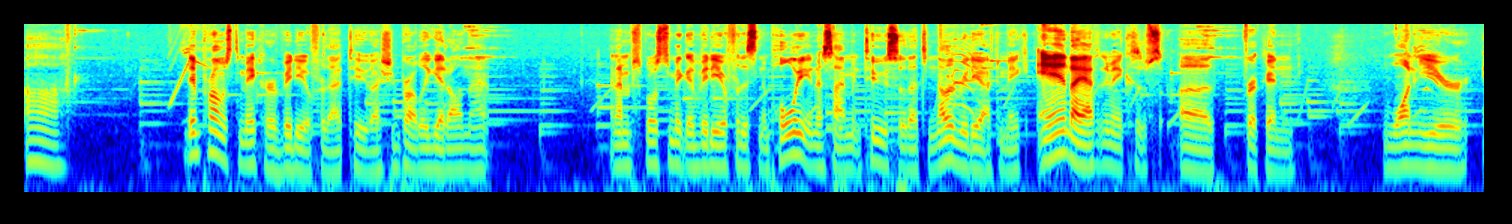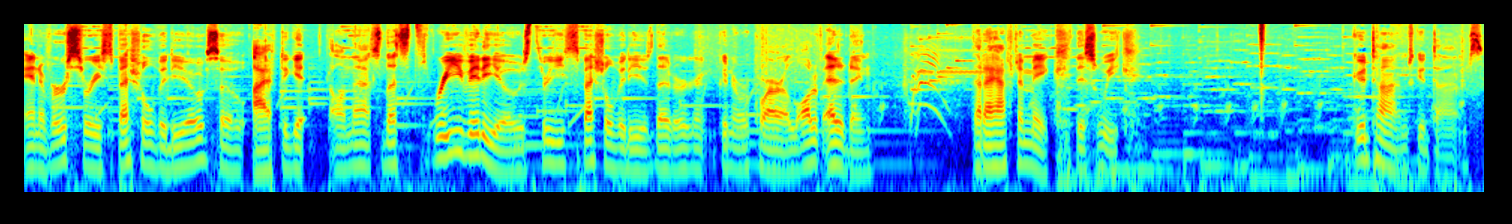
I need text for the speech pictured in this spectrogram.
Uh, they promised to make her a video for that too. I should probably get on that. And I'm supposed to make a video for this Napoleon assignment too, so that's another video I have to make. And I have to make a frickin' one year anniversary special video, so I have to get on that. So that's three videos, three special videos that are going to require a lot of editing that I have to make this week. Good times, good times.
